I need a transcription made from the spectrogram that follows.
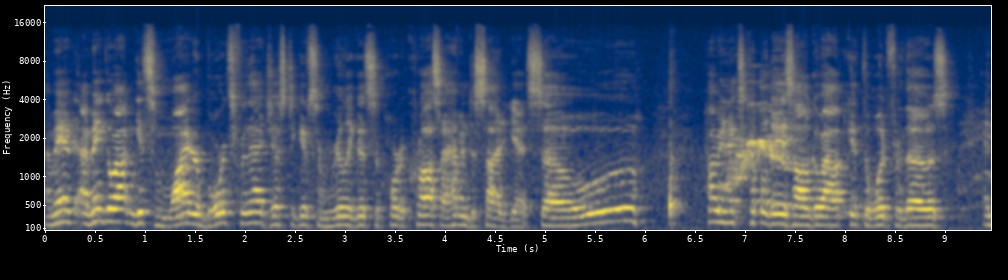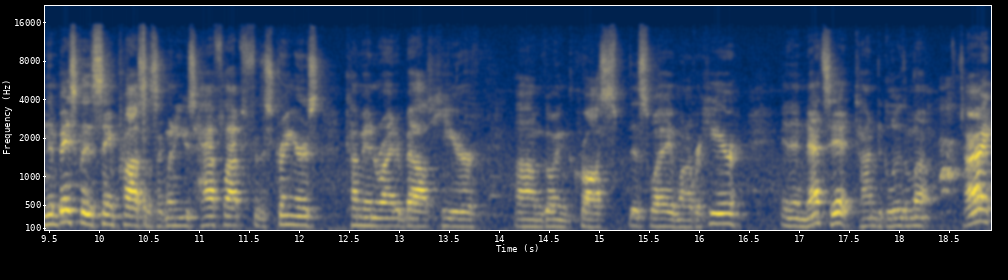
I may, I may go out and get some wider boards for that just to give some really good support across. I haven't decided yet. So probably next couple days I'll go out, get the wood for those. And then basically the same process. I'm going to use half laps for the stringers, come in right about here, um, going across this way, one over here. And then that's it. Time to glue them up. All right,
